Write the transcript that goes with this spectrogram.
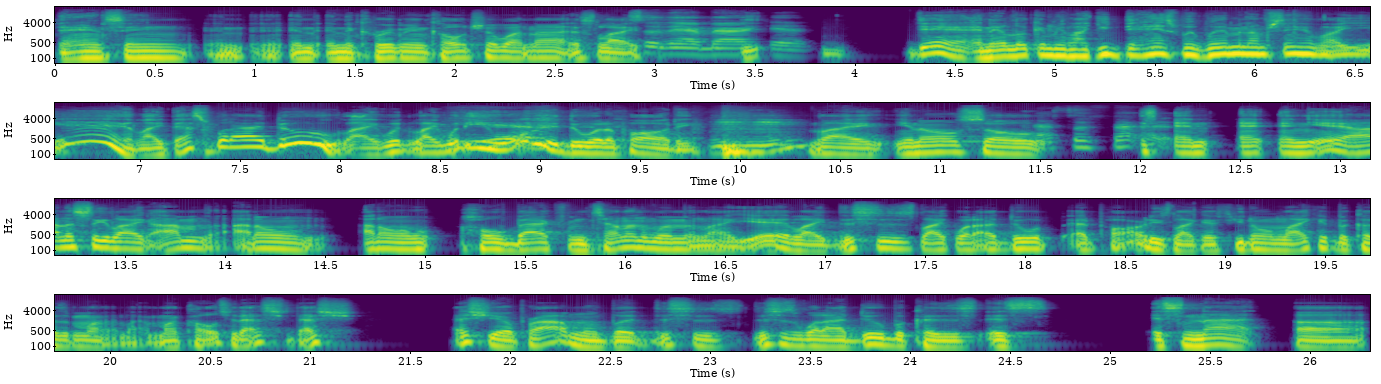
dancing in in, in the Caribbean culture, whatnot. It's like so they're American. Yeah, and they look at me like you dance with women. I'm saying like yeah, like that's what I do. Like what like what do you Yeah. want me to do at a party? Mm-hmm. Like you know, so That's a and, and and yeah, honestly, like I'm I don't I don't hold back from telling women like yeah, like this is like what I do at parties. Like if you don't like it because of my like my culture, that's that's that's your problem. But this is this is what I do because it's it's not uh,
